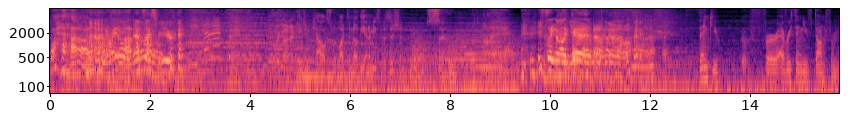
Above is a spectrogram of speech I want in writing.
Wow. Got it right off. That sucks for you. it. Agent Kallus would like to know the enemy's position. So would I. He's like, oh, again. Oh, no. Thank you uh, for everything you've done for me.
